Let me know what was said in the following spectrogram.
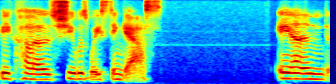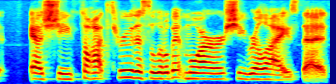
because she was wasting gas. And as she thought through this a little bit more, she realized that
